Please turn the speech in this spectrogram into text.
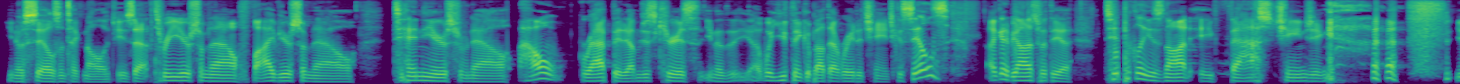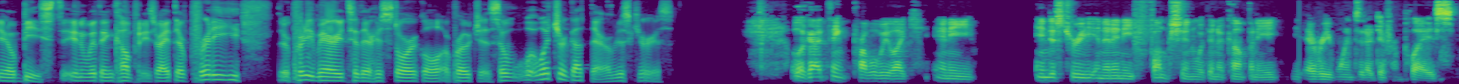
you know sales and technology? Is that three years from now five years from now 10 years from now? How rapid i'm just curious you know the, uh, what you think about that rate of change? Because sales i got to be honest with you typically is not a fast changing you know beast in within companies right? They're pretty they're pretty married to their historical approaches. So w- what's your gut there? I'm just curious Look, I think probably like any industry and in any function within a company, everyone's at a different place.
